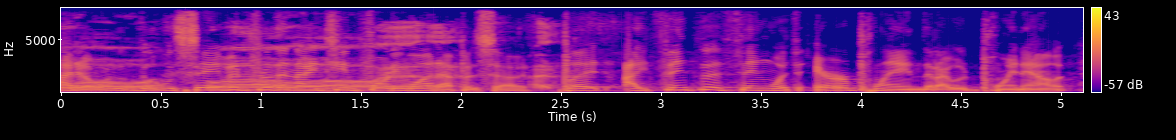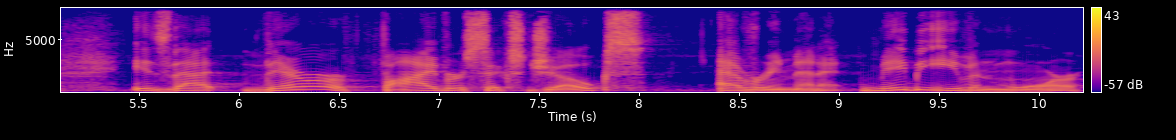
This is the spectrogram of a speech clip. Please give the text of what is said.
I know. whoa, We'll save it for the whoa. 1941 episode. But I think the thing with Airplane that I would point out is that there are five or six jokes every minute, maybe even more.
